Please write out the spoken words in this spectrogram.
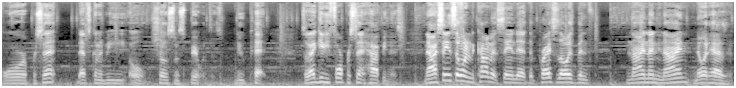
4%. That's going to be, oh, show some spirit with this new pet. So that gives you 4% happiness. Now, I've seen someone in the comments saying that the price has always been $9.99. No, it hasn't.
